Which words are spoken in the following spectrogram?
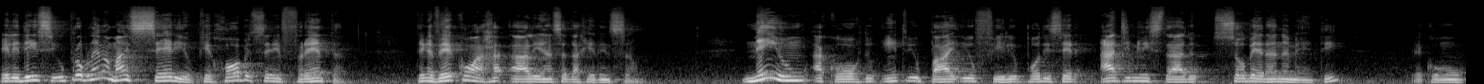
Ele disse: o problema mais sério que Robertson enfrenta tem a ver com a, a aliança da redenção. Nenhum acordo entre o pai e o filho pode ser administrado soberanamente, é como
